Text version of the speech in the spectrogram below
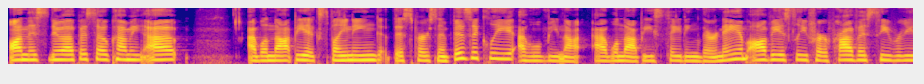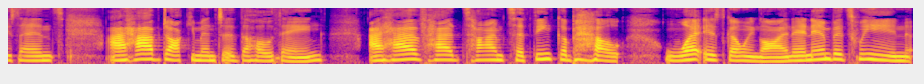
on this new episode coming up. I will not be explaining this person physically. I will be not I will not be stating their name obviously for privacy reasons. I have documented the whole thing. I have had time to think about what is going on and in between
